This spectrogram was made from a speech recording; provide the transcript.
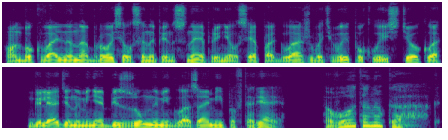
Он буквально набросился на пенсне, принялся поглаживать выпуклые стекла, глядя на меня безумными глазами и повторяя. «Вот оно как!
